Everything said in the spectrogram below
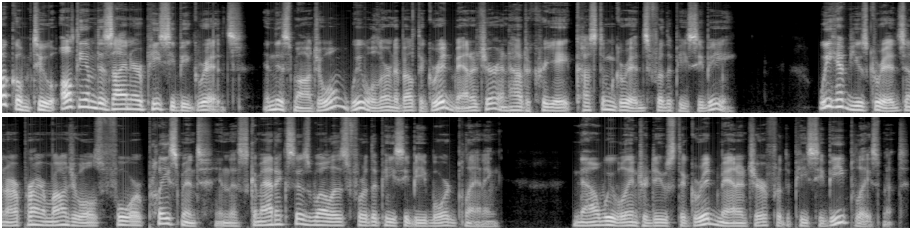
Welcome to Altium Designer PCB Grids. In this module, we will learn about the Grid Manager and how to create custom grids for the PCB. We have used grids in our prior modules for placement in the schematics as well as for the PCB board planning. Now we will introduce the Grid Manager for the PCB placement.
